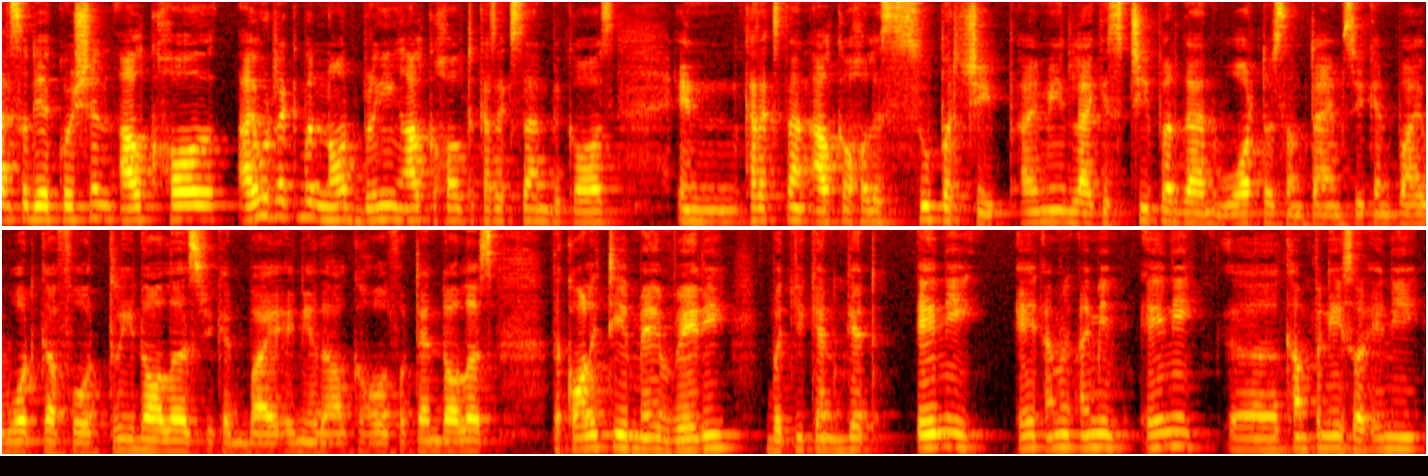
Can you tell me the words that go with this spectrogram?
answered your question. Alcohol, I would recommend not bringing alcohol to Kazakhstan because in Kazakhstan alcohol is super cheap. I mean like it's cheaper than water sometimes. You can buy vodka for $3, you can buy any other alcohol for $10. The quality may vary, but you can get any, I mean, I mean any uh, companies or any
